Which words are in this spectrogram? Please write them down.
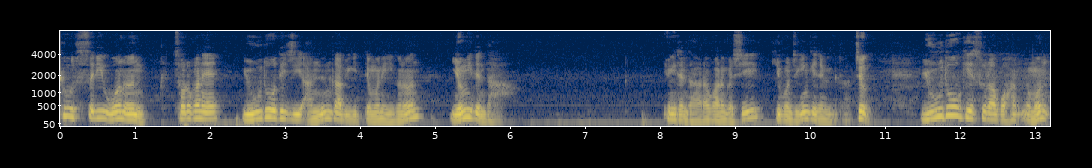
Q31은 서로 간에 유도되지 않는 값이기 때문에 이거는 0이 된다. 0이 된다라고 하는 것이 기본적인 개념입니다. 즉 유도계수라고 하면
